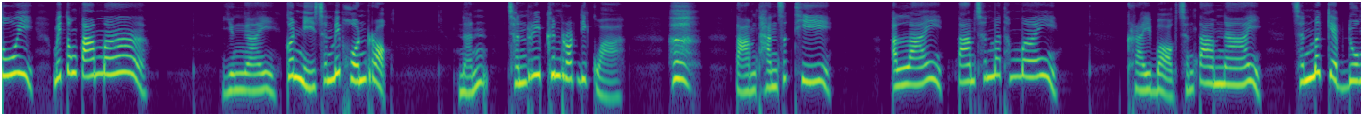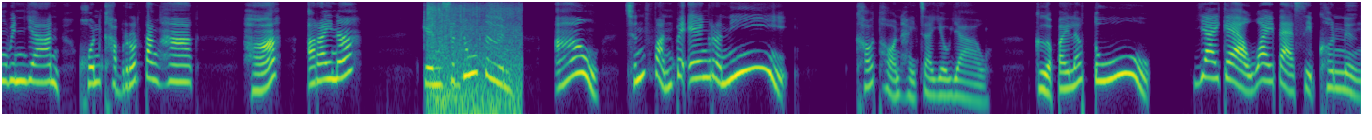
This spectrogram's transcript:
ตุย ไม่ต้องตามมา ยังไง ก็หนีฉันไม่พ้นหรอก นั้นฉันรีบขึ้นรถดีกว่า เฮ้อ ตามทันสักที อะไร ตามฉันมาทำไม ใครบอกฉันตามนาย ฉันมาเก็บดวงวิญญาณ คนขับรถต่างหากฮะอะไรนะ เกณฑ์สะดุ้งตื่น อ้าว ฉันฝันไปเองเหรอนี่ เขาถอนหายใจยาวๆ เกือบไปแล้วตู้ ยายแก่วัย 80 คนหนึ่ง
